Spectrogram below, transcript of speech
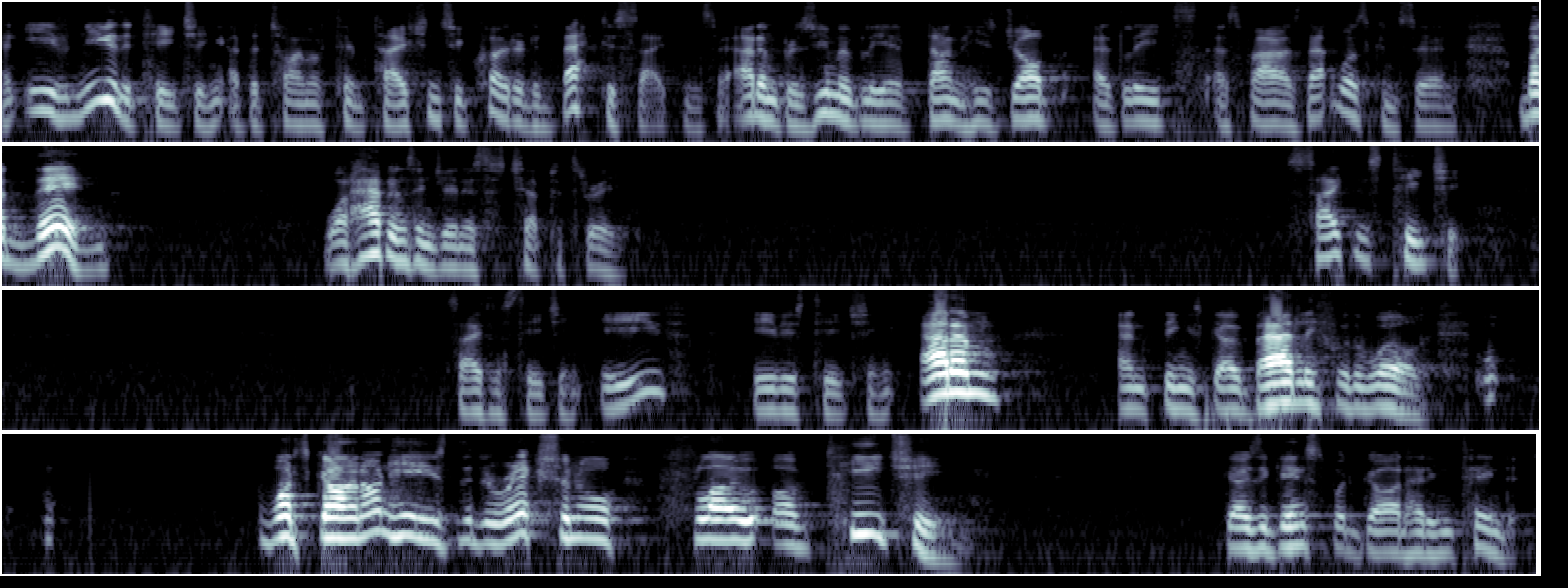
And Eve knew the teaching at the time of temptation. She quoted it back to Satan. So Adam presumably had done his job at least as far as that was concerned. But then, what happens in Genesis chapter 3? Satan's teaching. Satan's teaching Eve, Eve is teaching Adam, and things go badly for the world. What's going on here is the directional flow of teaching goes against what God had intended.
